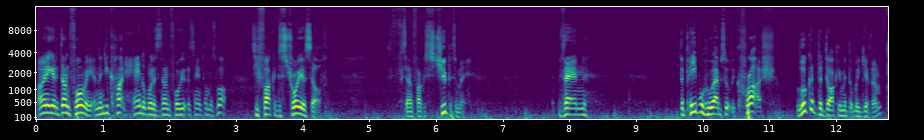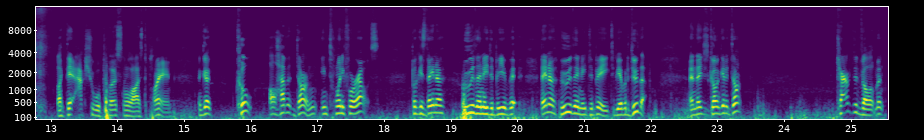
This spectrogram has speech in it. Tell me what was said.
I'm going to get it done for me. And then you can't handle when it's done for you at the same time as well. So you fucking destroy yourself. Sound fucking stupid to me. Then the people who absolutely crush look at the document that we give them, like their actual personalized plan, and go, cool, I'll have it done in 24 hours. Because they know who they need to be they know who they need to be to be able to do that. And they just go and get it done. Character development,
